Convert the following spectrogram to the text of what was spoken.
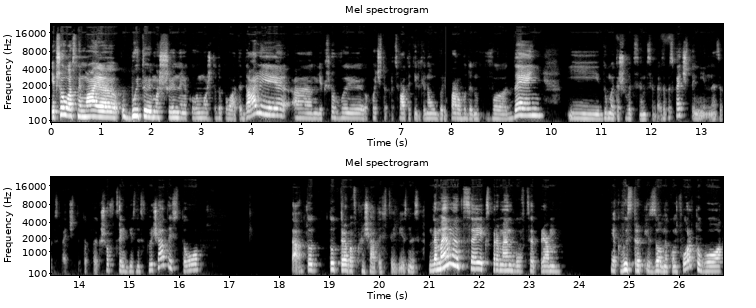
Якщо у вас немає убитої машини, яку ви можете допувати далі, е, якщо ви хочете працювати тільки на Uber пару годин в день і думаєте, що ви цим себе забезпечите, ні, не забезпечите. Тобто, якщо в цей бізнес включатись, то так, то тут треба включатись в цей бізнес. Для мене цей експеримент був це прям як вистриб із зони комфорту, бо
